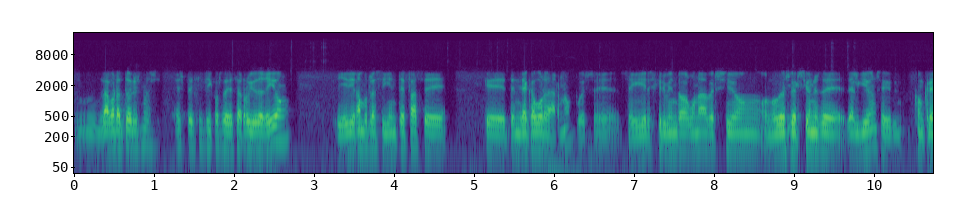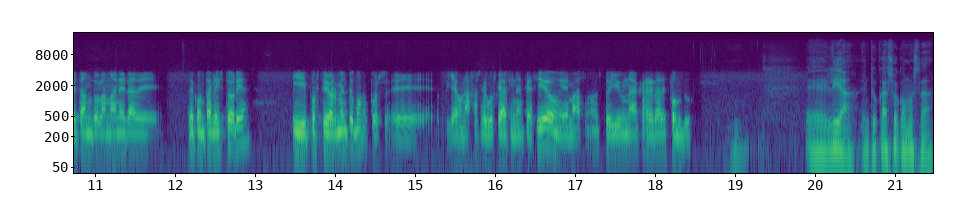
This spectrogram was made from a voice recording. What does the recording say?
mm, laboratorios más específicos de desarrollo de guion y digamos la siguiente fase que tendría que abordar, ¿no? Pues eh, seguir escribiendo alguna versión o nuevas versiones de- del guion, seguir concretando la manera de, contar la historia y posteriormente, bueno, pues eh, ya una fase de búsqueda de financiación y demás, ¿no? Estoy en una carrera de fondo. Eh, Lía, en tu caso, ¿cómo está?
